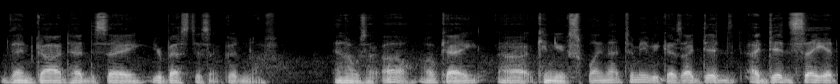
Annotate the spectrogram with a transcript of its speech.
then God had to say, "Your best isn't good enough." And I was like, "Oh, okay. Uh, can you explain that to me?" Because I did, I did say it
